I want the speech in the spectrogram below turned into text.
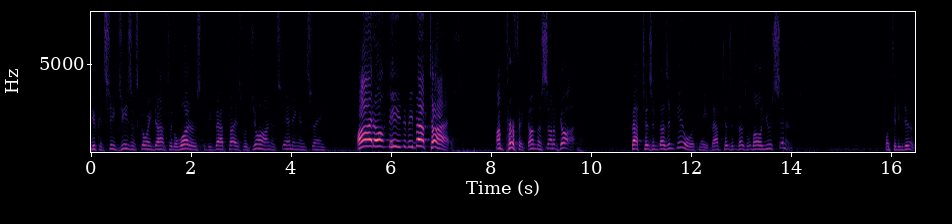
You could see Jesus going down to the waters to be baptized with John and standing and saying, I don't need to be baptized. I'm perfect. I'm the Son of God. Baptism doesn't deal with me, baptism does with all you sinners. What did he do?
